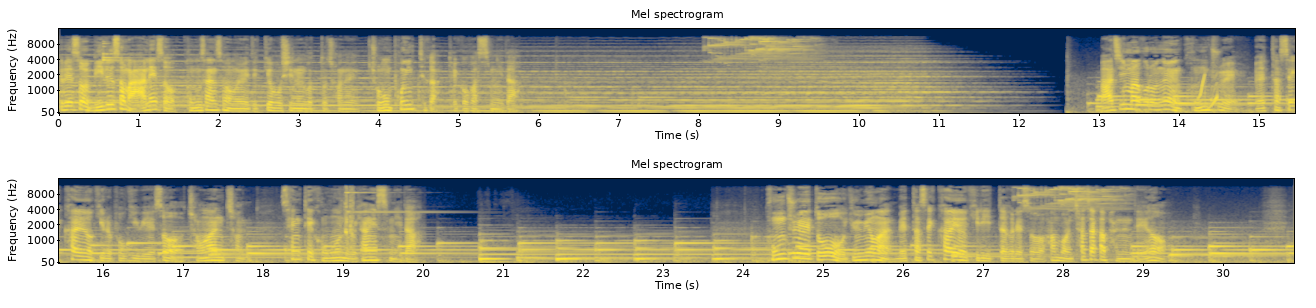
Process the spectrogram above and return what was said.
그래서 미르섬 안에서 공산성을 느껴보시는 것도 저는 좋은 포인트가 될 것 같습니다. 마지막으로는 공주의 메타세쿼이아 길을 보기 위해서 정안천 생태공원으로 향했습니다. 공주에도 유명한 메타세쿼이아 길이 있다 그래서 한번 찾아가 봤는데요.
